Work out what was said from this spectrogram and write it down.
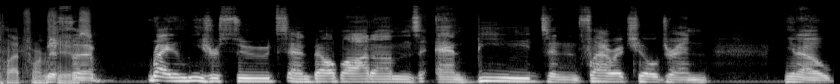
Platform with shoes. uh, right in leisure suits and bell bottoms and beads and flower children you know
